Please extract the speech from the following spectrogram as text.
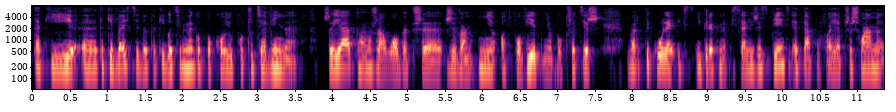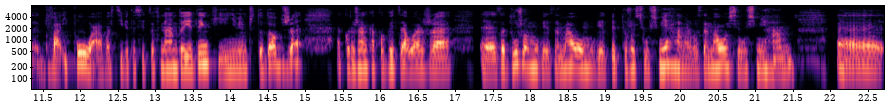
taki, e, takie wejście do takiego ciemnego pokoju poczucia winy, że ja tą żałobę przeżywam nieodpowiednio, bo przecież w artykule XY napisali, że jest pięć etapów, a ja przeszłam dwa i pół, a właściwie to się cofnęłam do jedynki i nie wiem, czy to dobrze. A koleżanka powiedziała, że e, za dużo mówię, za mało mówię, zbyt dużo się uśmiecham albo za mało się uśmiecham. E,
